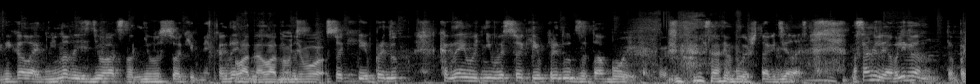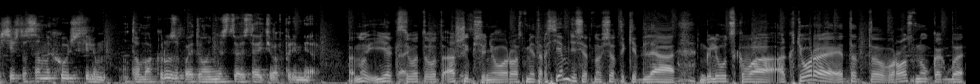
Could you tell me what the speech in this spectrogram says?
Николай, ну не надо издеваться над невысокими. Когда ладно, ладно, у него... Высокие придут, когда-нибудь невысокие придут за тобой, ты будешь так делать. На самом деле, Обливион почти что самый худший фильм Тома Круза, поэтому не стоит ставить его в пример. Ну, я, кстати, вот, вот ошибся, у него рост метр семьдесят, но все-таки для голливудского актера этот рост, ну, как бы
